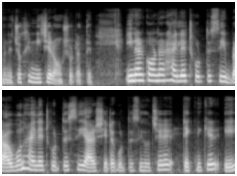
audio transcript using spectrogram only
মানে চোখের নিচের অংশটাতে। ইনার কর্নার হাইলাইট করতেছি ব্রাউবন হাইলাইট করতেছি, আর সেটা করতেছি হচ্ছে টেকনিকের এই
